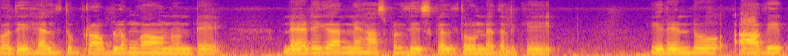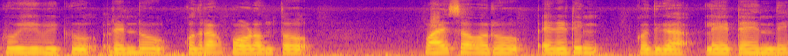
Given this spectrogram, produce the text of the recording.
కొద్దిగా హెల్త్ ప్రాబ్లంగా ఉంటే డాడీ గారిని హాస్పిటల్ తీసుకెళ్తూ ఉండేదలకి. ఈ రెండు ఆ వీకు ఈ వీకు రెండు కుదరకపోవడంతో వాయిస్ ఓవరు ఎడిటింగ్ కొద్దిగా లేట్ అయింది.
